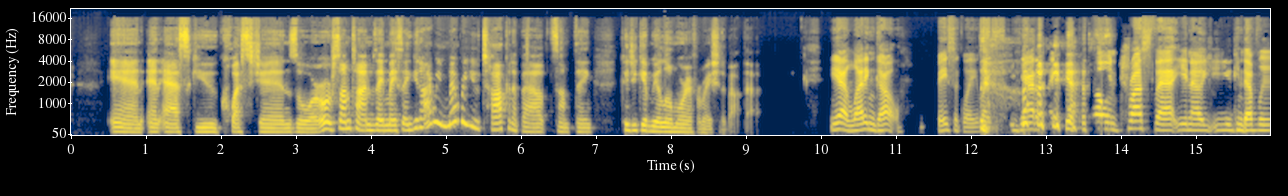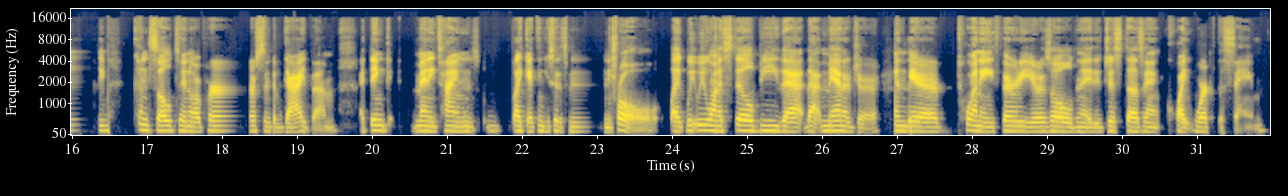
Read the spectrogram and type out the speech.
and and ask you questions or or sometimes they may say you know i remember you talking about something could you give me a little more information about that yeah letting go basically. Like you gotta like, yes. go and trust that, you know, you can definitely consultant or person to guide them. I think many times, like I think you said it's been control. Like we, we want to still be that that manager and they're 20, 30 years old and it, it just doesn't quite work the same.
